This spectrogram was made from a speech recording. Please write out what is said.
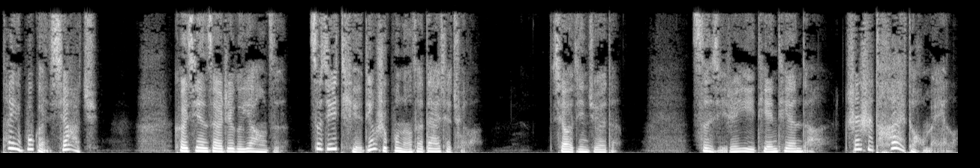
他也不敢下去。可现在这个样子，自己铁定是不能再待下去了。小静觉得，自己这一天天的真是太倒霉了。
